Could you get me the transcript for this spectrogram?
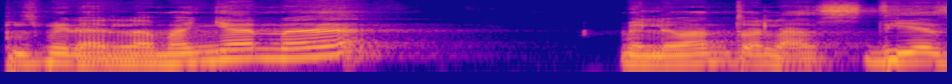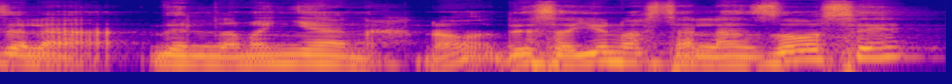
pues mira, en la mañana me levanto a las 10 de la, de la mañana, ¿no? Desayuno hasta las 12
